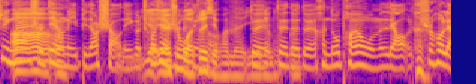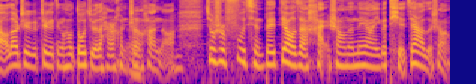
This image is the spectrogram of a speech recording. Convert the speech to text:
这应该是电影里比较少的一个超现实的也是我最喜欢的一个对镜头。对，对对对，很多朋友我们聊 事后聊到这个这个镜头，都觉得还是很震撼的啊。就是父亲被吊在海上的那样一个铁架子上，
